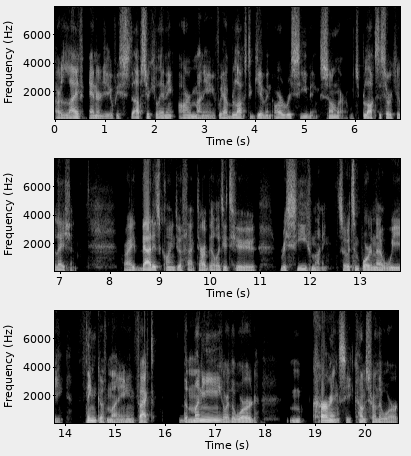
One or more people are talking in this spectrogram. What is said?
our life energy, if we stop circulating our money, if we have blocks to giving or receiving somewhere, which blocks the circulation, right? That is going to affect our ability to receive money. So it's important that we think of money. In fact, the money or the word mm, currency comes from the word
